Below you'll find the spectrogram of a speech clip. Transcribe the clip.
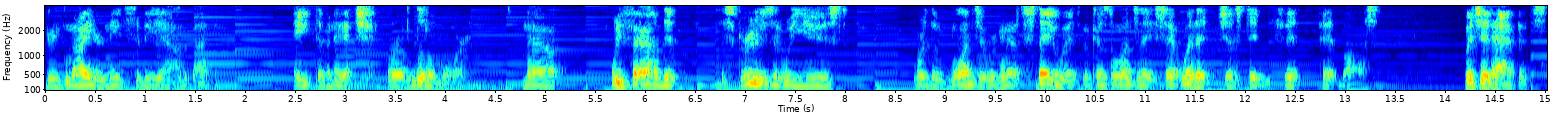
your igniter needs to be out about eighth of an inch or a little more. Now, we found that the screws that we used were the ones that we're going to have to stay with because the ones they sent with it just didn't fit the pit boss, which it happens.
